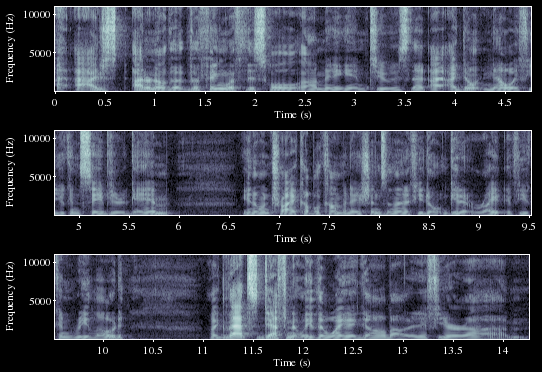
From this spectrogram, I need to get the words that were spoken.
I, I just I don't know. The the thing with this whole uh, mini game too is that I, I don't know if you can save your game, you know, and try a couple combinations, and then if you don't get it right, if you can reload, like that's definitely the way to go about it if you're um,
